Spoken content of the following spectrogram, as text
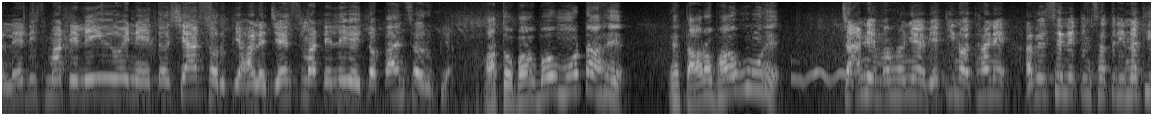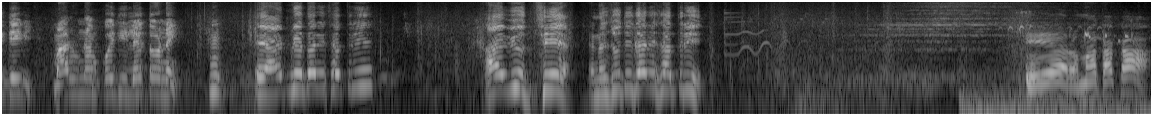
લેડીઝ માટે લેવી હોય ને તો ચારસો રૂપિયા. અને જેન્ટ્સ માટે લેવી હોય તો પાંચસો રૂપિયા. આ તો ભાવ બહુ મોટા હે. એ તારો ભાવ શું હે? જાને મહોનિયા વેતીનો થાને. હવે છે ને તું છત્રી નથી દેવી. મારું નામ કોઈ દી લેતો નહીં. એ આપને તારી છત્રી? આવ્યું જ છે. એને જોતી તારી છત્રી? એ રમા કાકા.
